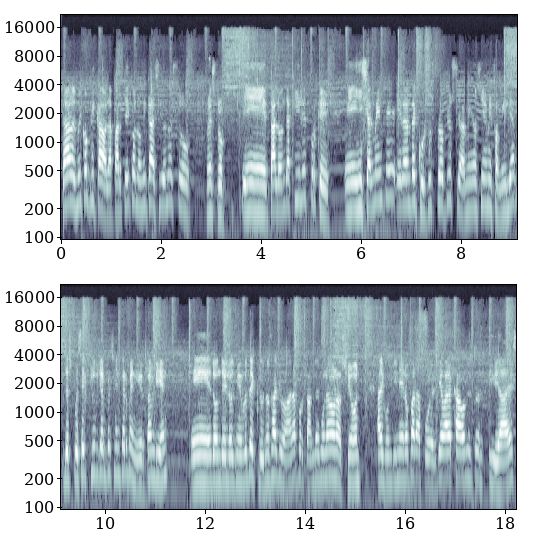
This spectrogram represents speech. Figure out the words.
Claro, es muy complicado. La parte económica ha sido nuestro, nuestro talón de Aquiles porque eh, inicialmente eran recursos propios, ya míos y de mi familia. Después el club ya empezó a intervenir también, eh, donde los miembros del club nos ayudaban aportando alguna donación, algún dinero para poder llevar a cabo nuestras actividades.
